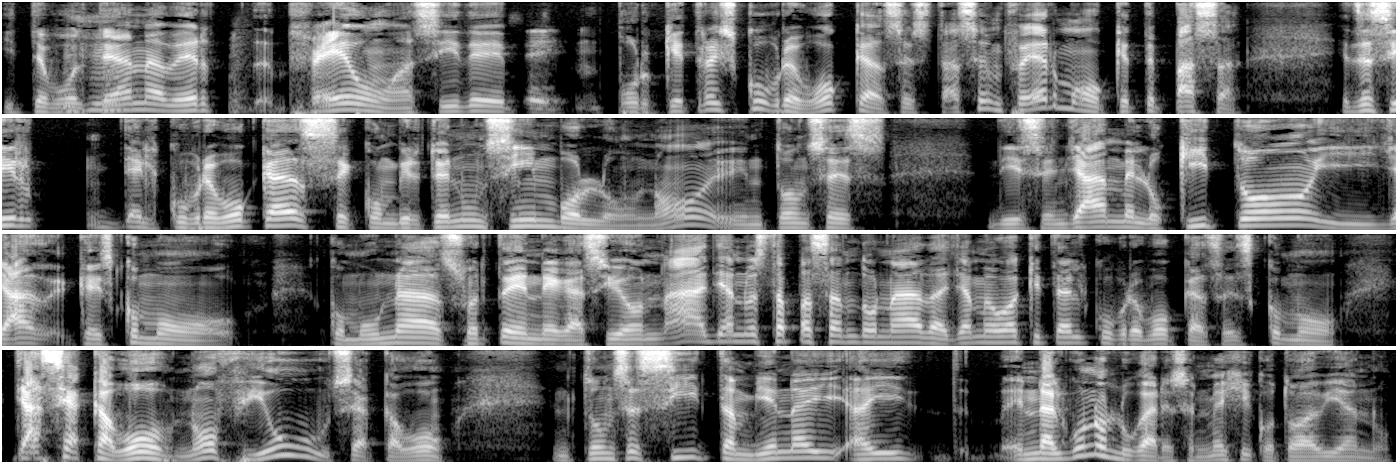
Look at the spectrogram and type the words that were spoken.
y te voltean a ver feo, así de, ¿por qué traes cubrebocas? ¿Estás enfermo o qué te pasa? Es decir, el cubrebocas se convirtió en un símbolo, ¿no? Entonces dicen, ya me lo quito y ya, que es como, como una suerte de negación, ah, ya no está pasando nada, ya me voy a quitar el cubrebocas, es como, ya se acabó, ¿no? Fiu, se acabó. Entonces sí, también hay, hay, en algunos lugares, en México todavía no,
